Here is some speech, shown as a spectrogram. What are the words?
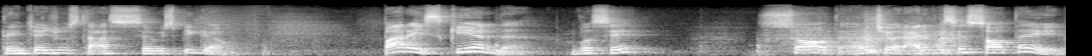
tente ajustar seu espigão. Para a esquerda, você solta. Anti-horário, você solta ele.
